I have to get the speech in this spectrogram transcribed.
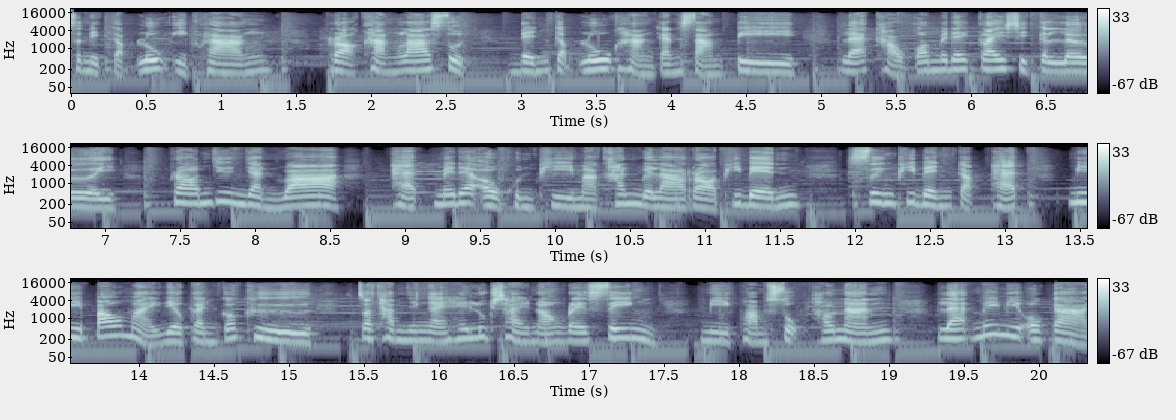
สนิทกับลูกอีกครั้ง เพราะครั้งล่าสุดเบนกับลูกห่างกัน 3 ปี และเขาก็ไม่ได้ใกล้ชิดกันเลย พร้อมยืนยันว่าแพทไม่ได้เอาคุณพีมาขั้นเวลารอพี่เบนซึ่งพี่เบนกับแพทมีเป้าหมายเดียวกันก็คือ จะทำยังไงให้ลูกชายน้องเรซิ่งมีความสุขเท่านั้น และไม่มีโอกาส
